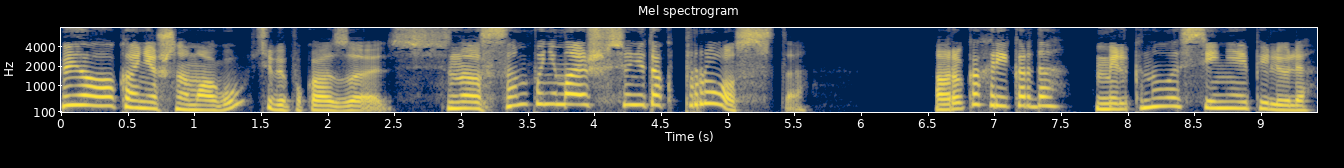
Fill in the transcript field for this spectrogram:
«Я, конечно, могу тебе показать, но, сам понимаешь, все не так просто». В руках Рикарда мелькнула синяя пилюля.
